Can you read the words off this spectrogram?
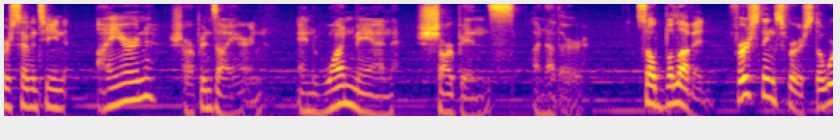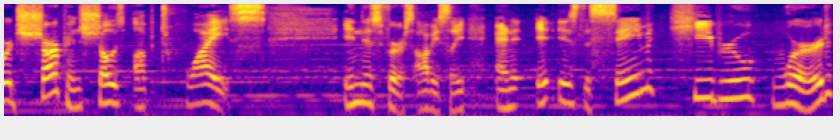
Verse 17 Iron sharpens iron, and one man sharpens another. So, beloved, first things first, the word sharpen shows up twice in this verse, obviously, and it, is the same Hebrew word.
